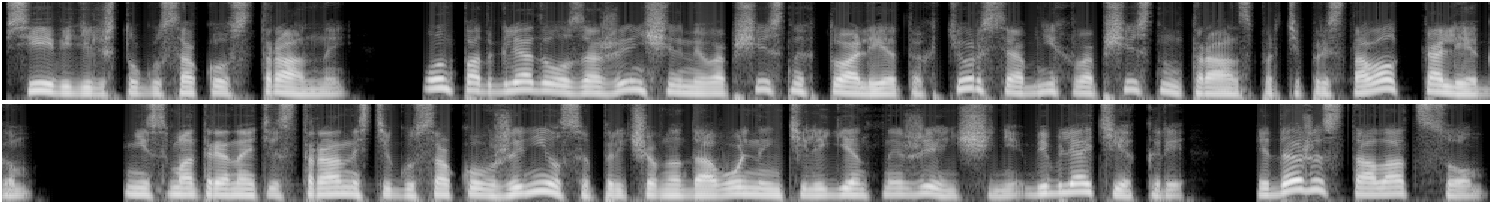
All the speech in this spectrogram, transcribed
Все видели, что Гусаков странный. Он подглядывал за женщинами в общественных туалетах, терся об них в общественном транспорте, приставал к коллегам. Несмотря на эти странности, Гусаков женился, причем на довольно интеллигентной женщине, библиотекаре, и даже стал отцом.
